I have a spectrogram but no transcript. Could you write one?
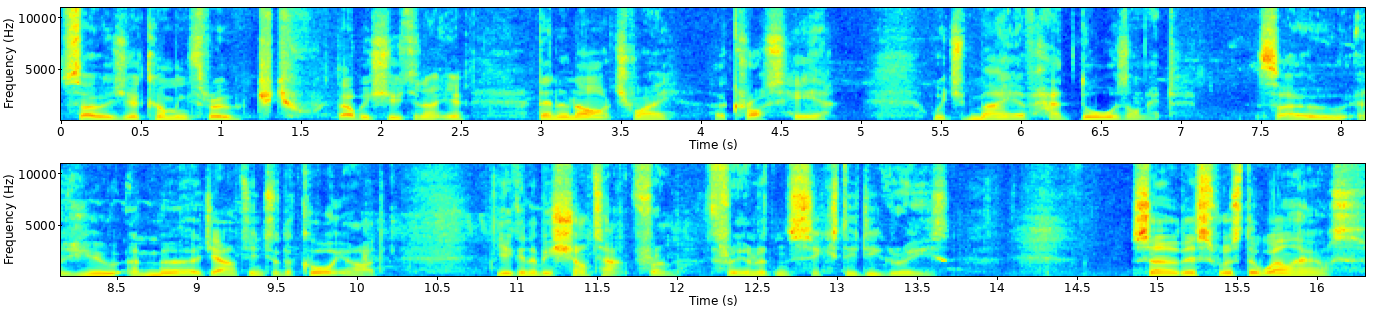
So as you're coming through, they'll be shooting at you. Then an archway across here, which may have had doors on it. So as you emerge out into the courtyard, you're going to be shot at from 360 degrees. So this was the well house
